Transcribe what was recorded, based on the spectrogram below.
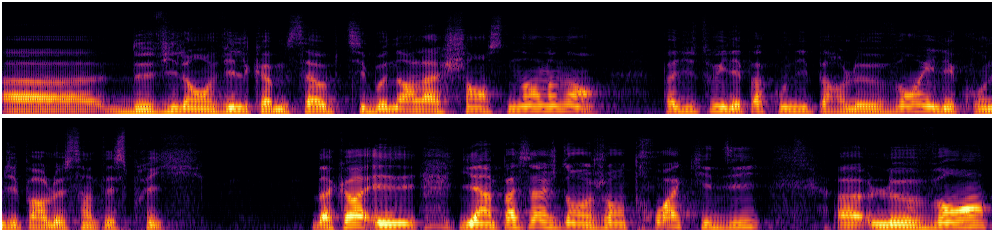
euh, de ville en ville, comme ça, au petit bonheur la chance. Non, non, non, pas du tout. Il n'est pas conduit par le vent, il est conduit par le Saint-Esprit. D'accord? Il y a un passage dans Jean 3 qui dit euh, Le vent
